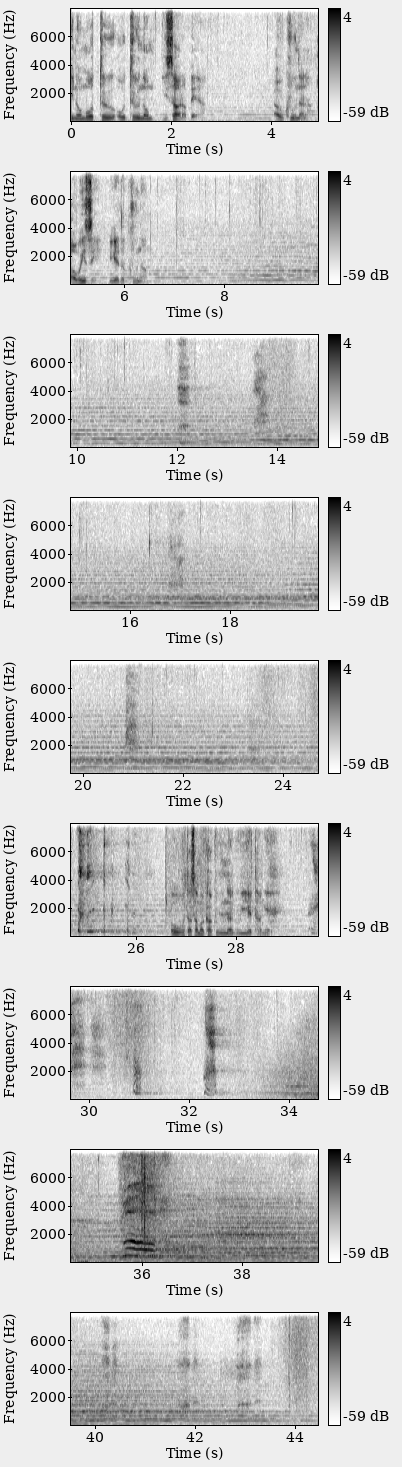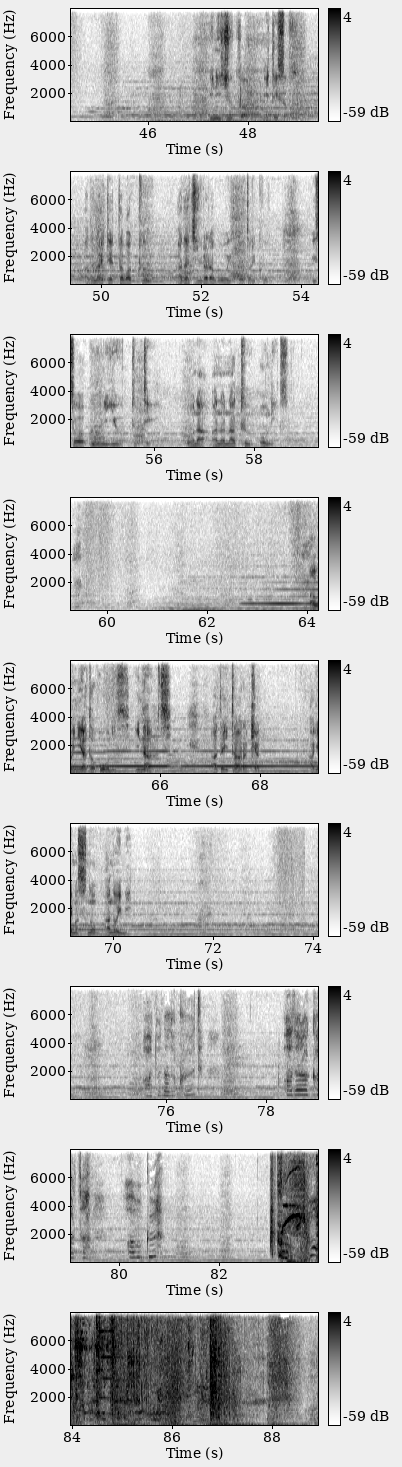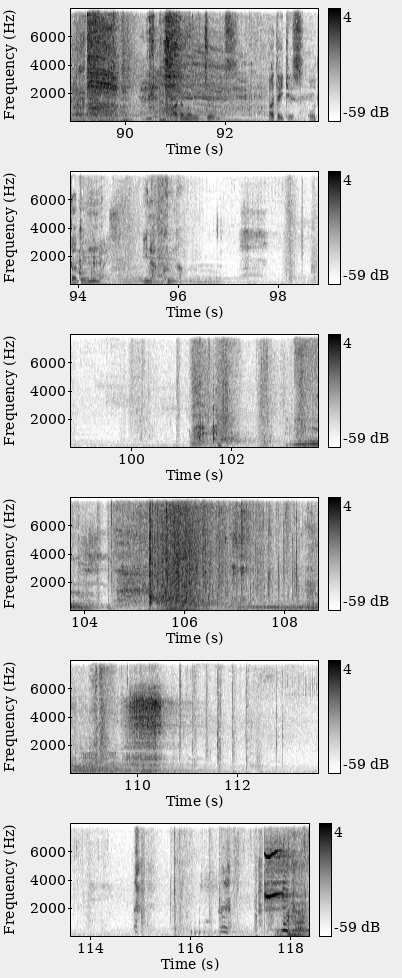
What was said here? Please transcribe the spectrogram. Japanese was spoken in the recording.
イノモトゥオトゥノンイサラペア。アウナアウィゼイエドクナム。王太様かくうなぐ家たげ。Yüzük var, Adınayte tavakkun, adaç yurara boy otoriku. İso uni yu tutti, ona ananatu oniz. Avini ada oniz, inarazi. Ate itara kyak, agemasu nom anoimik. マウイ・ジョーンズ。アテイテス・オタ・ドーノマリイナ・クーナうん。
